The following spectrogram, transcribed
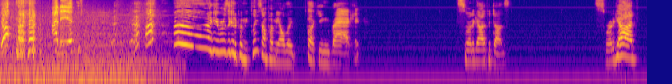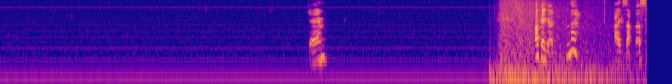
Yup! I did! okay, where's it gonna put me? Please don't put me all the fucking back. Swear to God if it does. Swear to God. Game. Okay, good. I accept this.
